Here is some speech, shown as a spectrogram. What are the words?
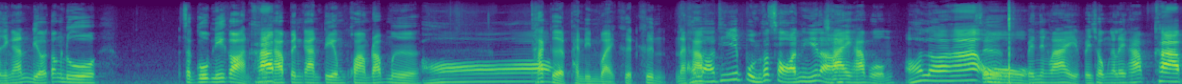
อย่างนั้นเดี๋ยวต้องดู สกู๊ปนี้ก่อนครับ นะครับ เป็นการเตรียมความรับมือออ๋อถ้าเกิดแผ่นดินไหวเกิดขึ้นนะคอ๋รัอบเหรอที่ญี่ปุ่นเขาสอนอย่างนี้เหรอใช่ครับผมอ๋อเหรอฮะโอ้ซึ่งเป็นอย่างไรไปชมกันเลยครับ ครับ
